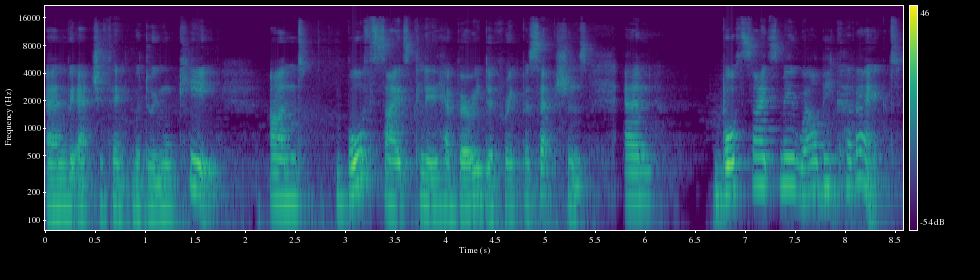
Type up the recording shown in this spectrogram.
and we actually think we're doing okay. And both sides clearly have very different perceptions. And both sides may well be correct.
